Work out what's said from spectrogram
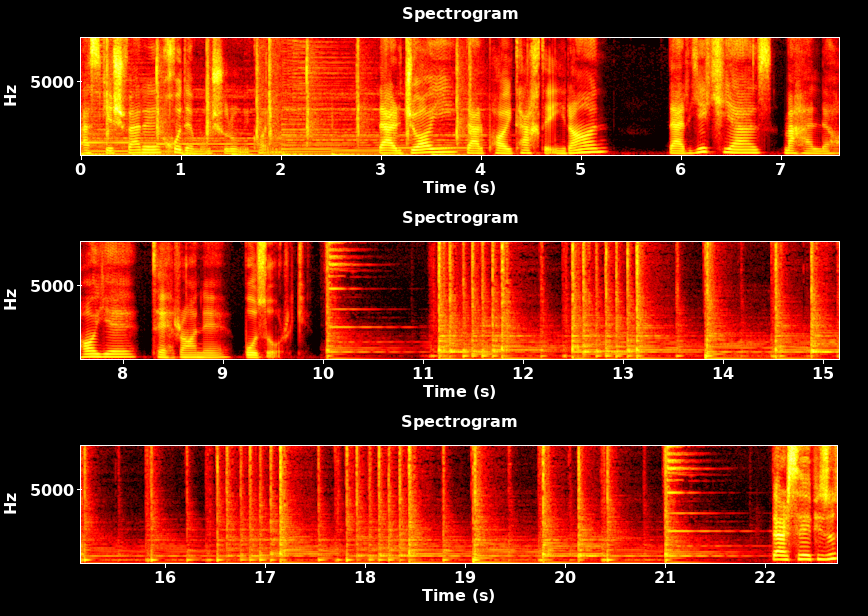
از کشور خودمون شروع می‌کنیم. در جایی در پایتخت ایران در یکی از محله های تهران بزرگ. در سه اپیزود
